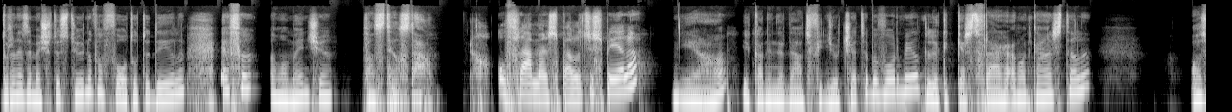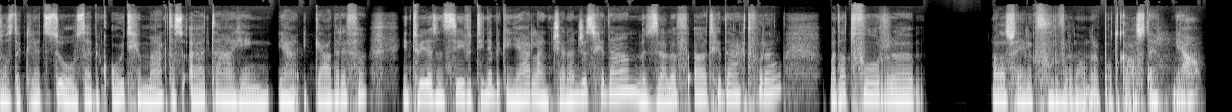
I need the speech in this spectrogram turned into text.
Door een sms'je te sturen of een foto te delen. Even een momentje van stilstaan. Of samen een spelletje spelen. Ja, je kan inderdaad videochatten bijvoorbeeld, leuke kerstvragen aan elkaar stellen. Oh, zoals de kletsdoos, dat heb ik ooit gemaakt als uitdaging. Ja, ik kader even. In 2017 heb ik een jaar lang challenges gedaan, mezelf uitgedaagd vooral. Maar dat, voor, eh, maar dat is eigenlijk voor, voor een andere podcast. Hè. Ja.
